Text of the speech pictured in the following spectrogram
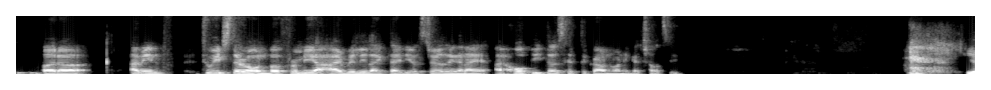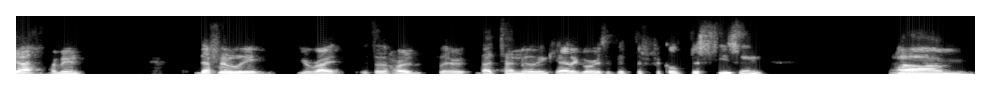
but uh I mean to each their own but for me I, I really like the idea of Sterling and I, I hope he does hit the ground running at Chelsea yeah, I mean, definitely, you're right. It's a hard player. That 10 million category is a bit difficult this season. Um,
